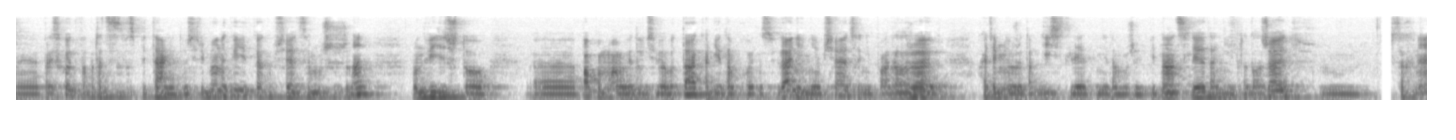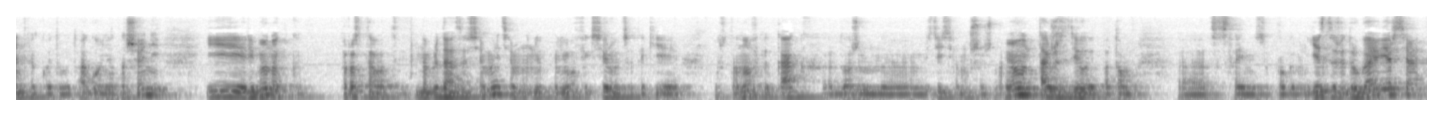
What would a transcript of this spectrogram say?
э, происходит процесс воспитания. То есть ребенок видит, как общается муж и жена, он видит, что э, папа, мама ведут себя вот так, они там ходят на свидание, не общаются, не продолжают, хотя мне уже там 10 лет, мне там уже 15 лет, они продолжают сохранять какой-то вот огонь отношений. И ребенок Просто вот наблюдая за всем этим, у него фиксируются такие установки, как должен э, вести себя муж и жена. И он также сделает потом э, со своими супругами. Если же другая версия,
